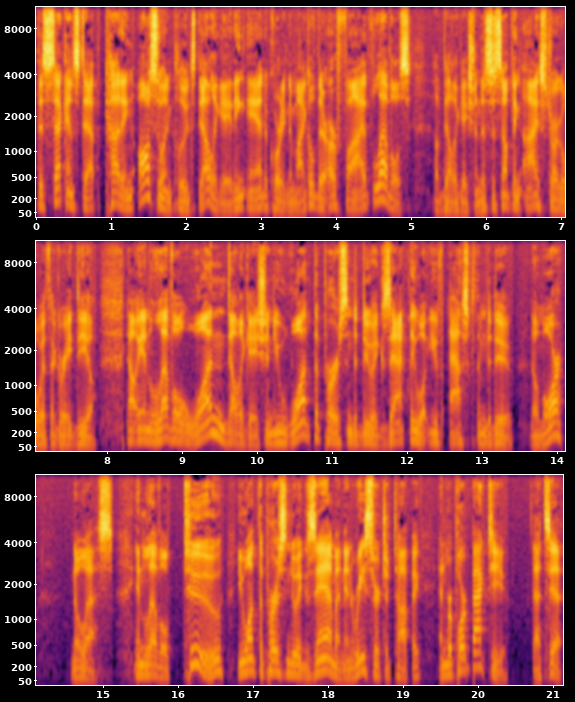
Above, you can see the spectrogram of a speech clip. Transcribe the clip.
The second step, cutting, also includes delegating, and according to Michael, there are five levels of delegation. This is something I struggle with a great deal. Now, in level one delegation, you want the person to do exactly what you've asked them to do. No more, no less. In level two, you want the person to examine and research a topic and report back to you. That's it.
